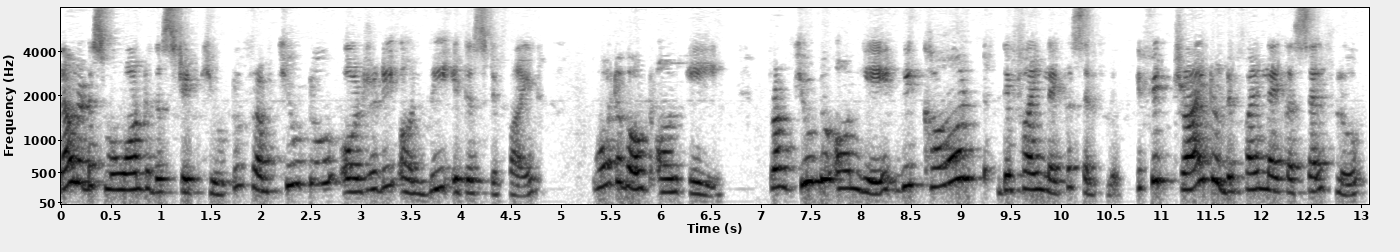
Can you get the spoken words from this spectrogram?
Now let us move on to the state Q2. From Q2 already on B it is defined. What about on A? from Q2 on A, we can't define like a self loop. If we try to define like a self loop,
